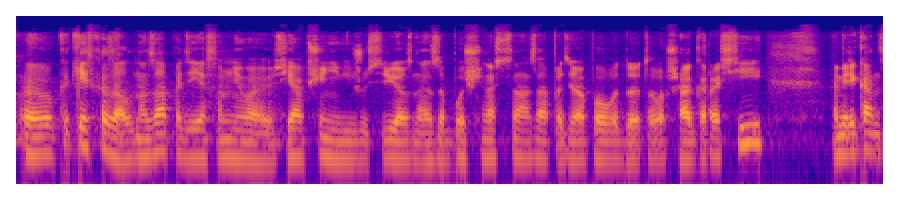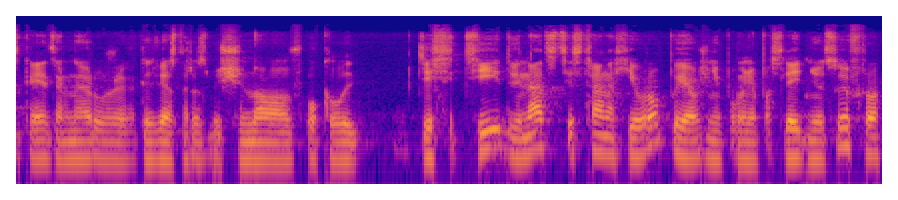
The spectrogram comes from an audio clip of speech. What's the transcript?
Э, как я и сказал, на Западе я сомневаюсь. Я вообще не вижу серьезной озабоченности на Западе по поводу этого шага России. Американское ядерное оружие, как известно, размещено в около 10-12 странах Европы, я уже не помню последнюю цифру,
